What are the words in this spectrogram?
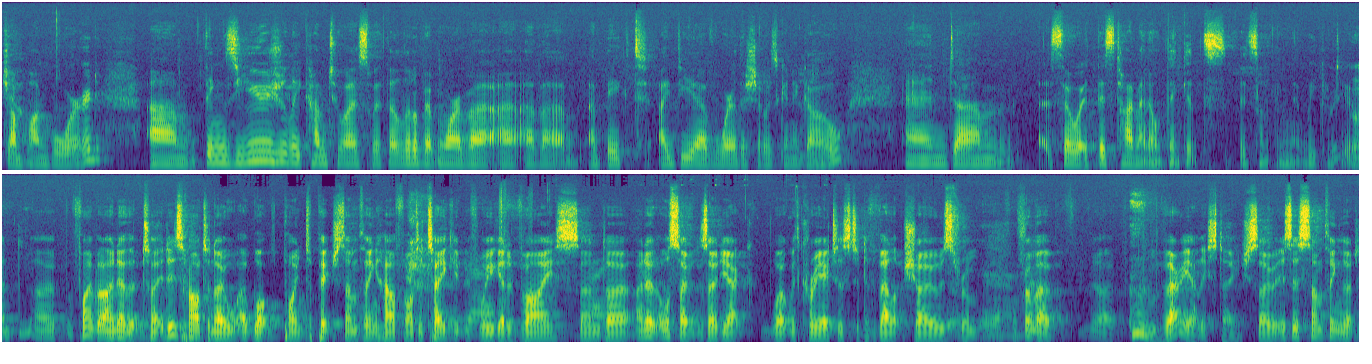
jump on board. Um, things usually come to us with a little bit more of a, of a, a baked idea of where the show is going to go, and um, so at this time, I don't think it's it's something that we can do. And, uh, fine, but I know that uh, it is hard to know at what point to pitch something, how far to take it before you get advice. And uh, I know also Zodiak work with creators to develop shows from from a uh, from a very early stage. So is this something that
